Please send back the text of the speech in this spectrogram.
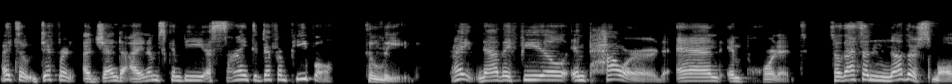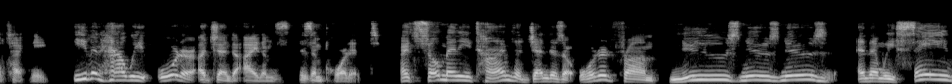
right? So different agenda items can be assigned to different people to lead, right? Now they feel empowered and important. So that's another small technique. Even how we order agenda items is important. Right? So many times agendas are ordered from news, news, news, and then we save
